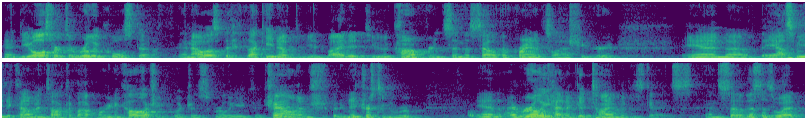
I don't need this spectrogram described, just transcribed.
and do all sorts of really cool stuff. And I was lucky enough to be invited to a conference in the south of France last year. And uh, they asked me to come and talk about marine ecology, which is really a challenge, but an interesting group. And I really had a good time with these guys. And so this is what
